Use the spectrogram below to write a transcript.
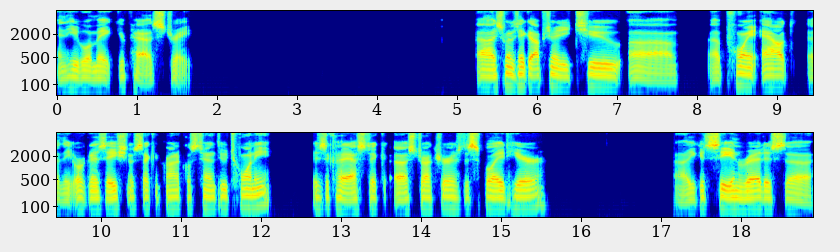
and he will make your paths straight. I just want to take the opportunity to uh, uh, point out uh, the organization of Second Chronicles 10 through 20 is a chiastic uh, structure as displayed here. Uh, you can see in red is the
